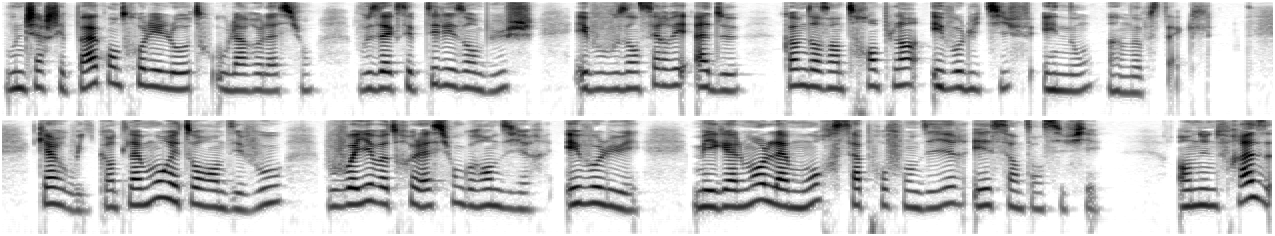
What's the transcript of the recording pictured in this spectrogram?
Vous ne cherchez pas à contrôler l'autre ou la relation, vous acceptez les embûches et vous vous en servez à deux, comme dans un tremplin évolutif et non un obstacle. Car oui, quand l'amour est au rendez-vous, vous voyez votre relation grandir, évoluer, mais également l'amour s'approfondir et s'intensifier. En une phrase,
